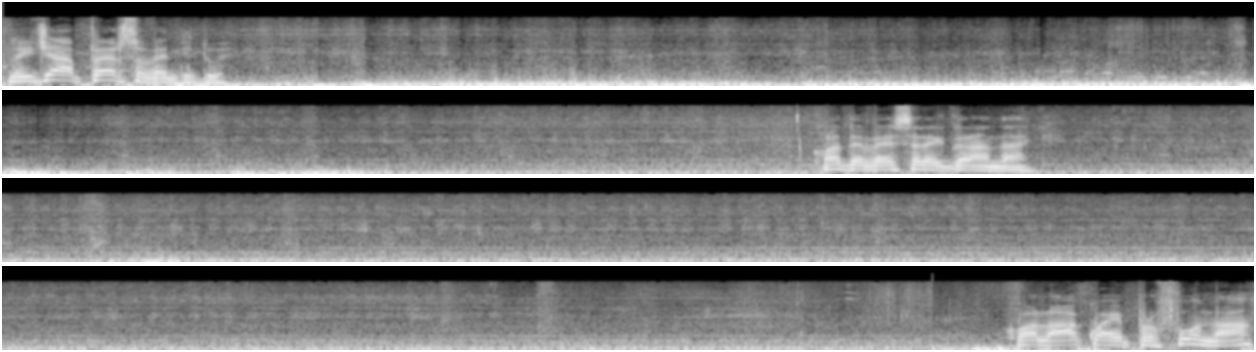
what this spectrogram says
Lui già ha perso 22. Qua deve essere grande anche. Qua l'acqua è profonda?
